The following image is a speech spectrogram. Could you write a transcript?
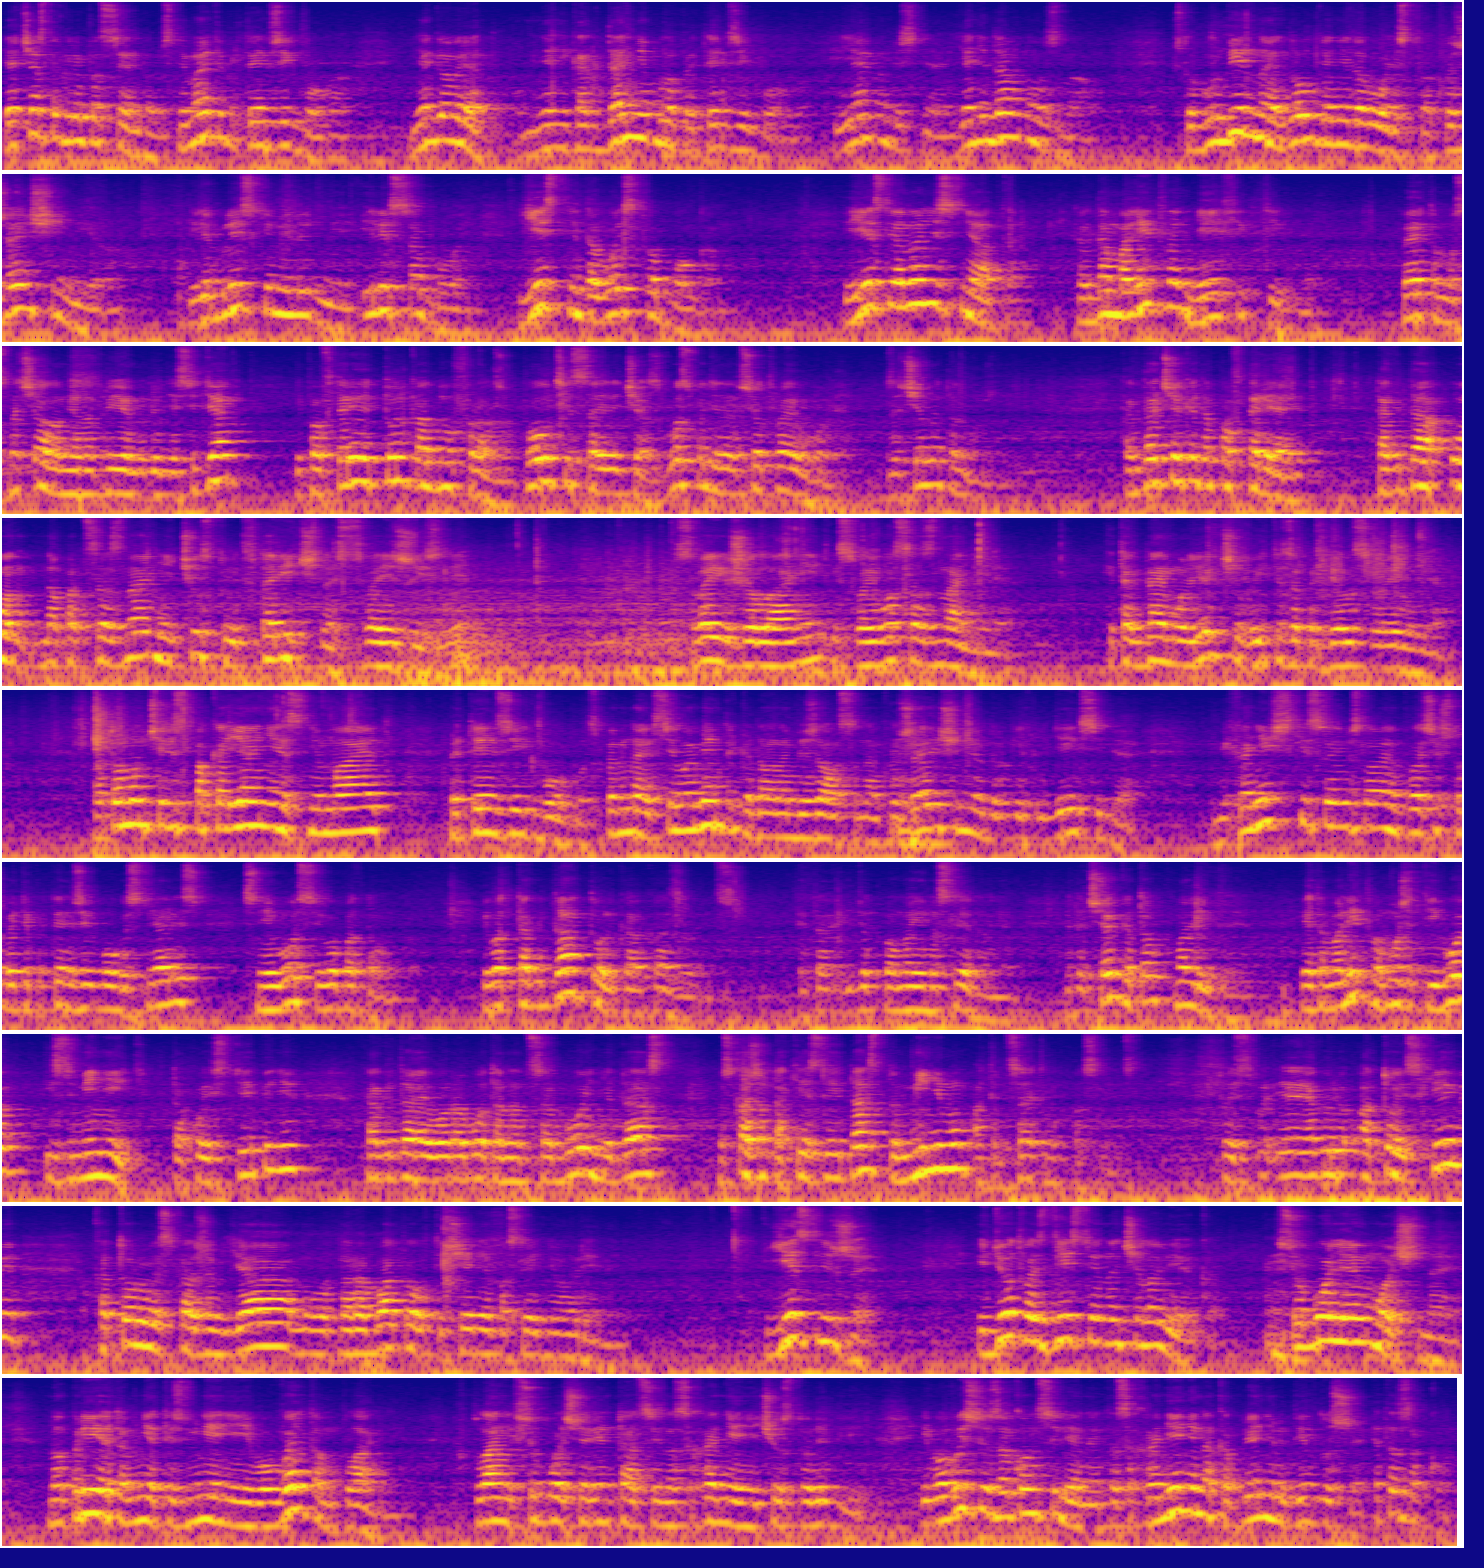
Я часто говорю пациентам, снимайте претензии к Богу. Мне говорят, у меня никогда не было претензий к Богу. Я им объясняю, я недавно узнал, что глубинное долгое недовольство окружающим миром, или близкими людьми, или собой, есть недовольство Богом. И если оно не снято, тогда молитва неэффективна. Поэтому сначала у меня на приеме люди сидят и повторяют только одну фразу, полчаса или час, «Господи, на все Твоя воля». Зачем это нужно? Когда человек это повторяет, тогда он на подсознании чувствует вторичность своей жизни, своих желаний и своего сознания. И тогда ему легче выйти за пределы своего «я». Потом он через покаяние снимает претензии к Богу, вспоминая все моменты, когда он обижался на окружающих, мир, других людей и себя. Механически, своими словами, просит, чтобы эти претензии к Богу снялись с него, с его потомка. И вот тогда только, оказывается, это идет по моим исследованиям, этот человек готов к молитве. И эта молитва может его изменить в такой степени, когда его работа над собой не даст скажем так, если и даст, то минимум отрицательных последствий. То есть я, я говорю о той схеме, которую, скажем, я ну, вот, нарабатывал в течение последнего времени. Если же идет воздействие на человека, все более мощное, но при этом нет изменения его в этом плане, в плане все больше ориентации на сохранение чувства любви, ибо высший закон Вселенной – это сохранение накопления любви в душе, это закон.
